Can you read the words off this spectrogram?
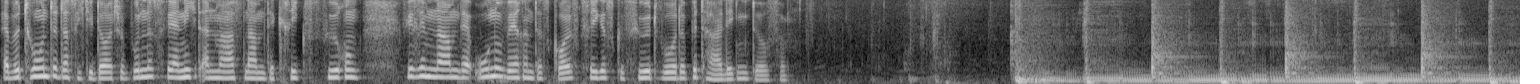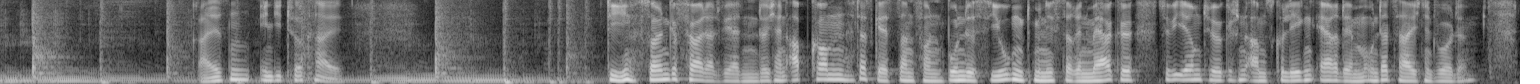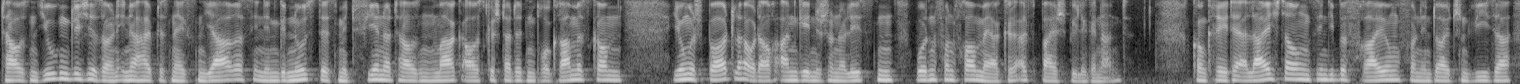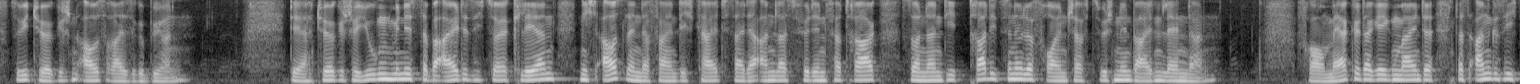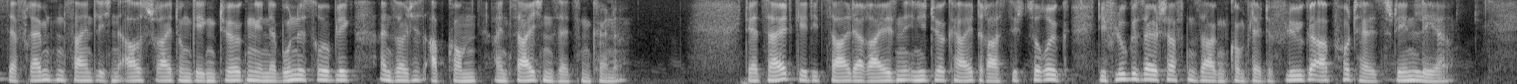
Er betonte, dass sich die deutsche Bundeswehr nicht an Maßnahmen der Kriegsführung, wie sie im Namen der UNO während des Golfkrieges geführt wurde, beteiligen dürfe Reisen in die Türkei. Die sollen gefördert werden durch ein Abkommen, das gestern von Bundesjugendministerin Merkel sowie ihrem türkischen Amtskollegen Erdem unterzeichnet wurde. Tausend Jugendliche sollen innerhalb des nächsten Jahres in den Genuss des mit 400.000 Mark ausgestatteten Programmes kommen. Junge Sportler oder auch angehende Journalisten wurden von Frau Merkel als Beispiele genannt. Konkrete Erleichterungen sind die Befreiung von den deutschen Visa sowie türkischen Ausreisegebühren. Der türkische Jugendminister beeilte sich zu erklären, nicht Ausländerfeindlichkeit sei der Anlass für den Vertrag, sondern die traditionelle Freundschaft zwischen den beiden Ländern. Frau Merkel dagegen meinte, dass angesichts der fremdenfeindlichen Ausschreitungen gegen Türken in der Bundesrepublik ein solches Abkommen ein Zeichen setzen könne. Derzeit geht die Zahl der Reisen in die Türkei drastisch zurück. Die Fluggesellschaften sagen komplette Flüge ab, Hotels stehen leer.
